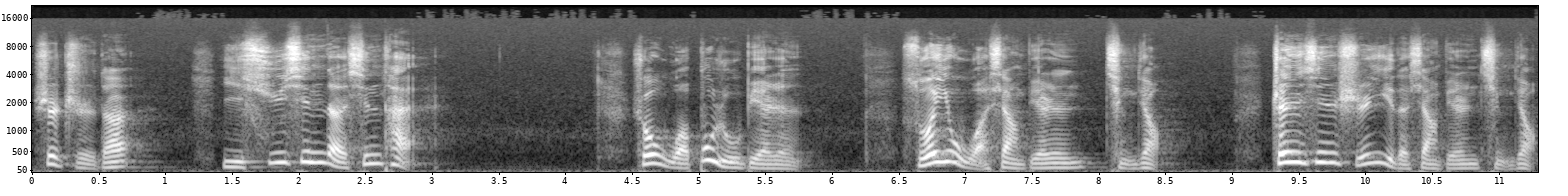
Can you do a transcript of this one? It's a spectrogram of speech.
是指的以虚心的心态，说我不如别人，所以我向别人请教，真心实意的向别人请教。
